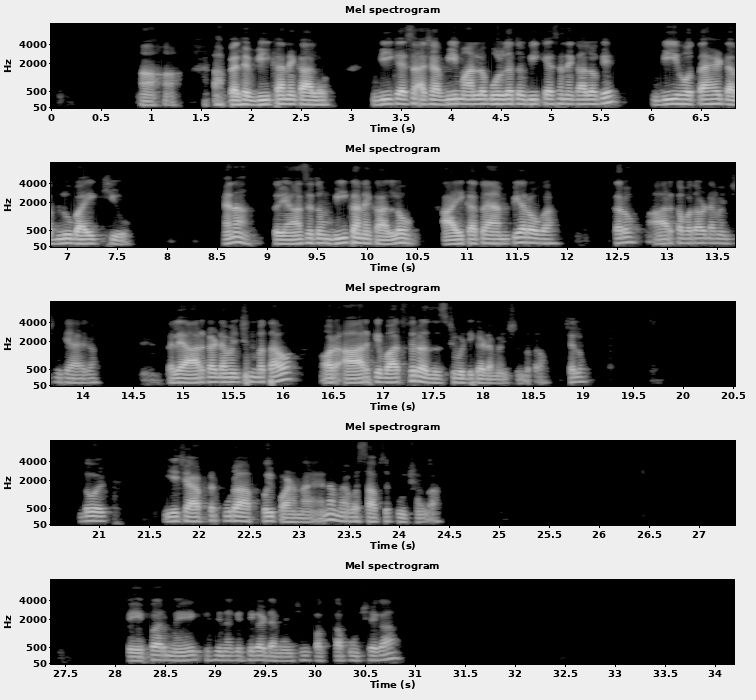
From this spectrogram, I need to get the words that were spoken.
हाँ हाँ। अब पहले वी का निकालो। वी कैसे अच्छा वी मान लो भूल गए तो v कैसे निकालोगे? V होता है w बाई क्यू है ना? तो यहाँ से तुम v का निकाल लो। I का तो एम्पियर होगा। करो, r का बताओ डायमेंशन क्या आएगा? पहले r का डायमेंशन बताओ और r के बाद फिर रेजिस्टिविटी का डायमेंशन बताओ। चलो। डू इट ये चैप्टर पूरा आपको ही पढ़ना है ना? मैं बस आपसे पूछूँगा। पेपर में किसी ना किसी का डायमेंशन पक्का पूछेगा।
